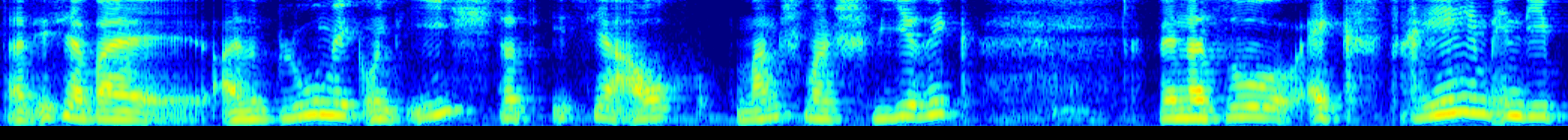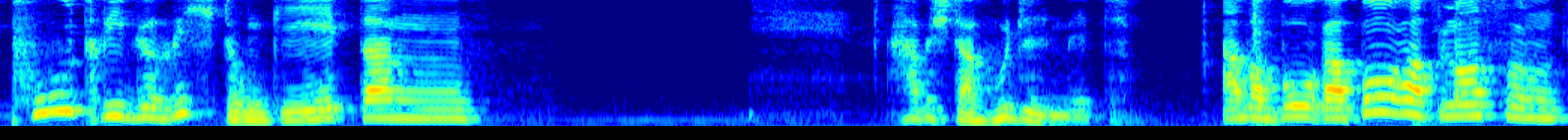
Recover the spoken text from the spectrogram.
Das ist ja bei, also Blumig und ich, das ist ja auch manchmal schwierig. Wenn das so extrem in die pudrige Richtung geht, dann habe ich da Huddel mit. Aber Bora Bora Blossom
